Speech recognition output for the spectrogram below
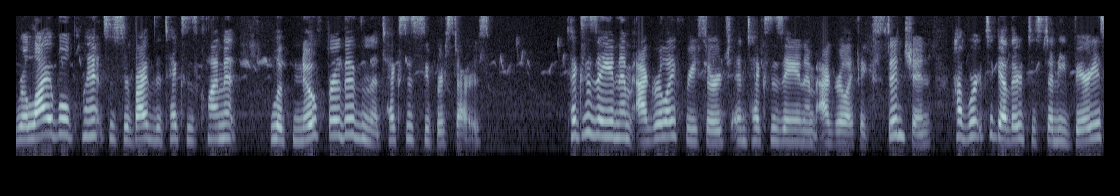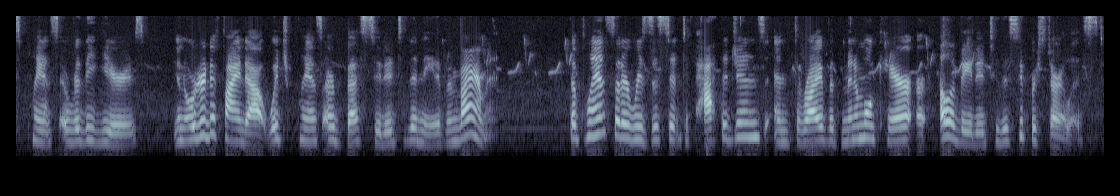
reliable plant to survive the Texas climate, look no further than the Texas superstars. Texas A&M AgriLife Research and Texas A&M AgriLife Extension have worked together to study various plants over the years in order to find out which plants are best suited to the native environment. The plants that are resistant to pathogens and thrive with minimal care are elevated to the superstar list.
